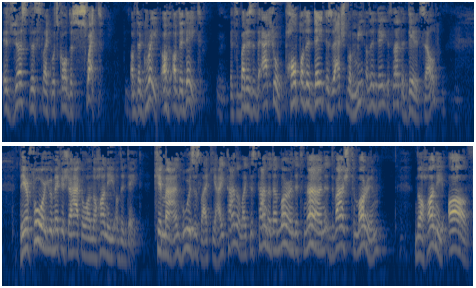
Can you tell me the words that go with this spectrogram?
it's just this, like what's called the sweat of the grape, of, of the date. It's, but is it the actual pulp of the date? Is the actual meat of the date? It's not the date itself. Therefore, you make a shahakal on the honey of the date. Kiman, who is this like? Yahaitana, like this Tana that learned it's nan dvash tamarim, the honey of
